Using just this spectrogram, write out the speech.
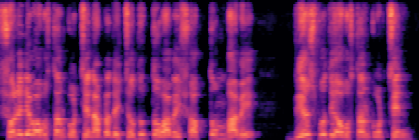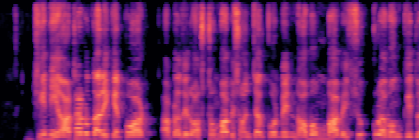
শনিদেব অবস্থান করছেন, আপনাদের চতুর্থভাবে, সপ্তমভাবে বৃহস্পতি অবস্থান করছেন। যিনি আঠারো তারিখের পর আপনাদের অষ্টমভাবে সঞ্চার করবেন, নবমভাবে শুক্র এবং কেতু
